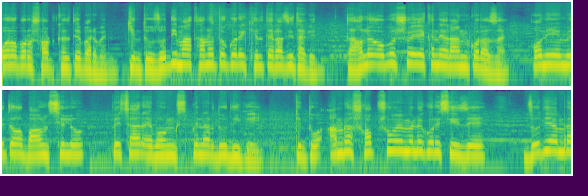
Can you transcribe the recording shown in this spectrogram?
বড় বড় শট খেলতে পারবেন। কিন্তু যদি মাথা নত করে খেলতে রাজি থাকেন, তাহলে অবশ্যই এখানে রান করা যায়। অনিয়মিত বাউন্স ছিল পেসার এবং স্পিনার দুদিকেই। কিন্তু আমরা সবসময় মনে করেছি যে যদি আমরা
